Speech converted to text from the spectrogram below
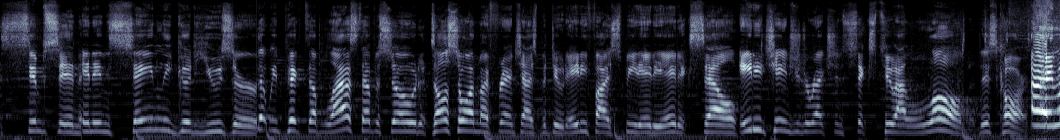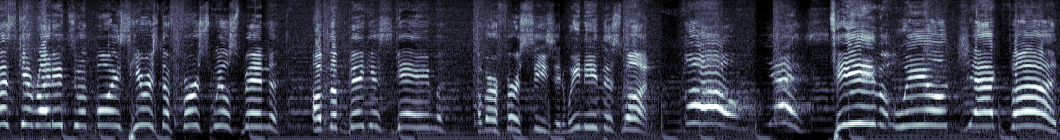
Simpson, an insanely good user that we picked up last episode. It's also on my franchise, but dude, 85 speed, 88 accel, 80 change of direction, 6'2". I love this card. Hey, let's get right into it, boys. Here is the first wheel spin of the biggest game of our first season. We need this one. Oh, yes! Team Wheel Jackpot!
